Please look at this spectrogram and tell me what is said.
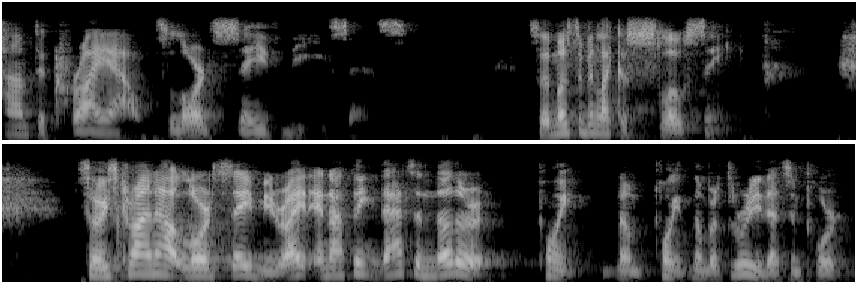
time to cry out. So, Lord, save me, he says. So it must have been like a slow sink. So he's crying out, Lord, save me, right? And I think that's another point, num- point number three that's important.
